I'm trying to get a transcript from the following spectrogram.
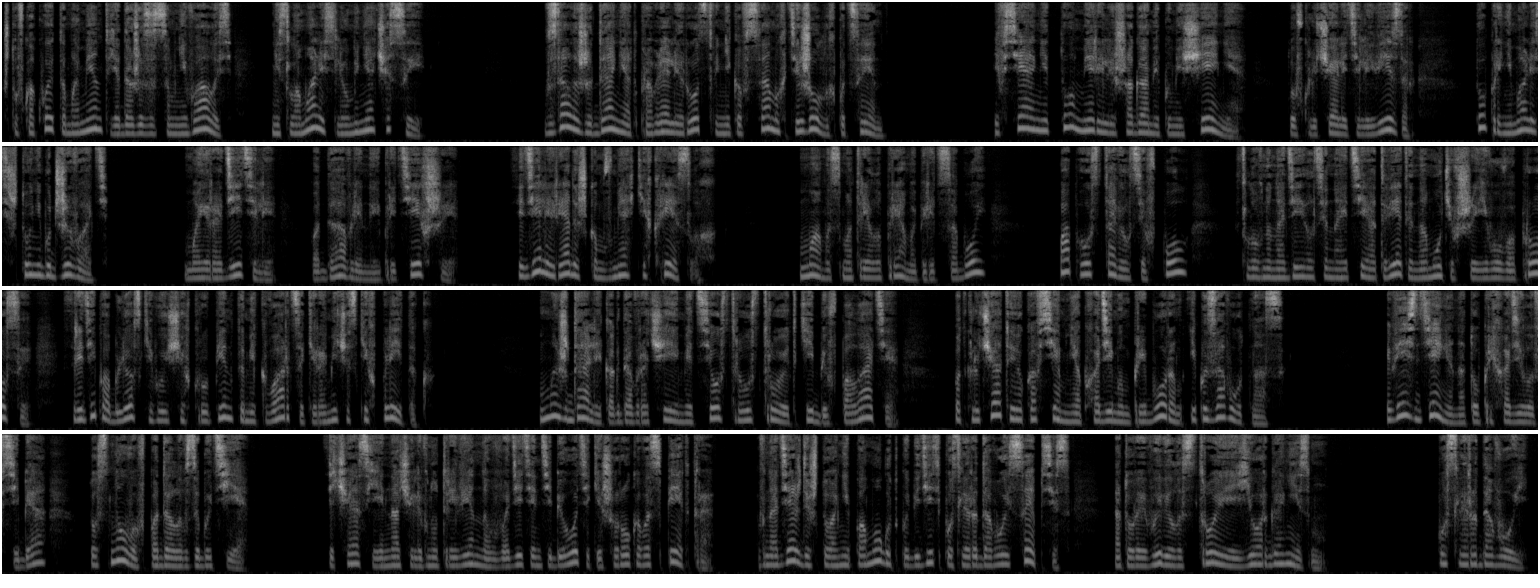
что в какой-то момент я даже засомневалась, не сломались ли у меня часы. В зал ожидания отправляли родственников самых тяжелых пациентов. И все они то мерили шагами помещения, то включали телевизор, то принимались что-нибудь жевать. Мои родители, подавленные и притихшие, сидели рядышком в мягких креслах. Мама смотрела прямо перед собой, папа уставился в пол, словно надеялся найти ответы на мучившие его вопросы среди поблескивающих крупинками кварца керамических плиток. Мы ждали, когда врачи и медсестры устроят Киби в палате, подключат ее ко всем необходимым приборам и позовут нас. Весь день она то приходила в себя, то снова впадала в забытье. Сейчас ей начали внутривенно вводить антибиотики широкого спектра, в надежде, что они помогут победить послеродовой сепсис, который вывел из строя ее организм. Послеродовой.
